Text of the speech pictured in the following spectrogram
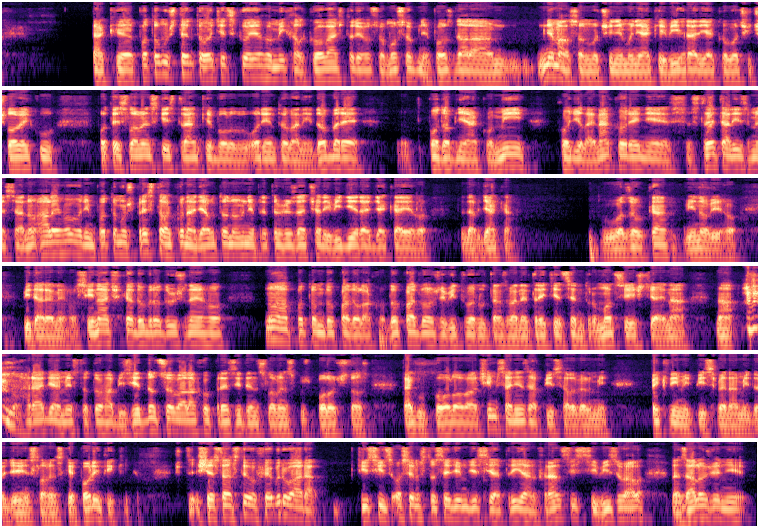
Tak e, potom už tento otecko jeho Michal Kováš, ktorého som osobne poznal a nemal som voči nemu nejaké výhrady ako voči človeku. Po tej slovenskej stránke bol orientovaný dobre, podobne ako my chodil aj na korene, stretali sme sa, no ale hovorím, potom už prestal konať autonómne, pretože začali vydierať vďaka jeho, teda vďaka úvodzovka, vinového vydareného synáčka dobrodružného, no a potom dopadol ako dopadol, že vytvoril tzv. tretie centrum moci ešte aj na, na hrade a miesto toho, aby zjednocoval ako prezident slovenskú spoločnosť, tak ju poloval, čím sa nezapísal veľmi peknými písmenami do dejín slovenskej politiky. 16. februára 1873 Jan Francis si vyzval na založenie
